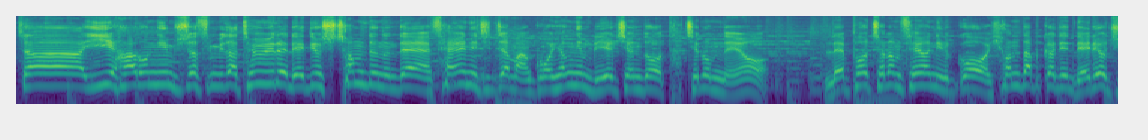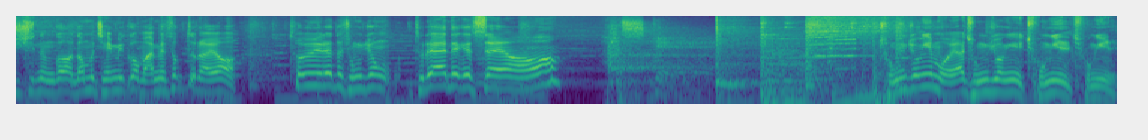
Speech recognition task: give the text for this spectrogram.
자, 이하로님 주셨습니다. 토요일에 라디오쇼 처음 듣는데 사연이 진짜 많고 형님 리액션도 다채롭네요. 래퍼처럼 사연 읽고 현답까지 내려주시는 거 너무 재밌고 마음에 쏙 들어요. 토요일에도 종종 들어야 되겠어요. 종종이 뭐야? 종종이 종일, 종일,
